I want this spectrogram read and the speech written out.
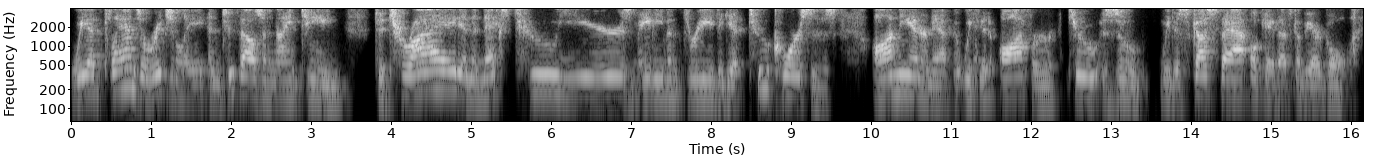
We had plans originally in 2019 to try in the next two years, maybe even three, to get two courses on the internet that we could offer through Zoom. We discussed that. Okay, that's going to be our goal.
